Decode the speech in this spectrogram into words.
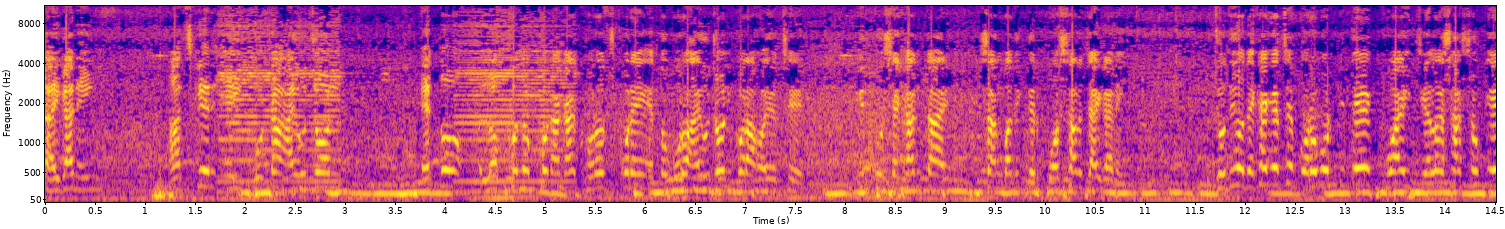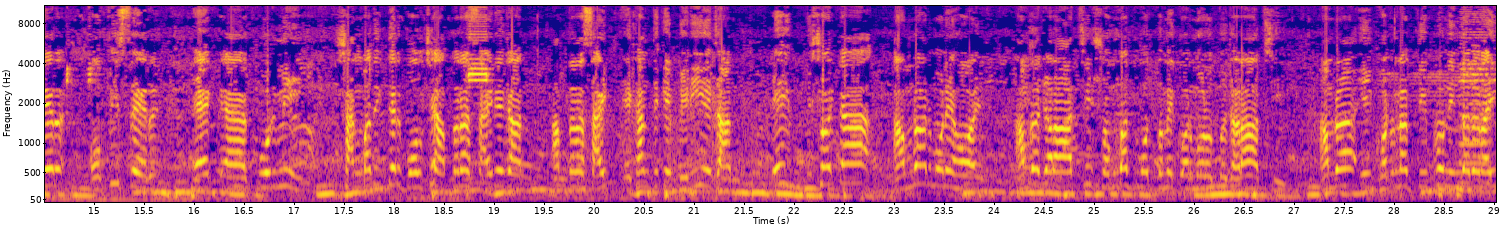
জায়গা নেই। আজকের এই গোটা আয়োজন এত লক্ষ লক্ষ টাকা খরচ করে এত বড় আয়োজন করা হয়েছে, কিন্তু সেখানটায় সাংবাদিকদের বসার জায়গা নেই। যদিও দেখা গেছে পরবর্তীতে খোয়াই জেলা শাসকের অফিসের এক কর্মী সাংবাদিকদের বলছে, আপনারা সাইডে যান, আপনারা সাইড এখান থেকে বেরিয়ে যান। এই বিষয়টা আমরার মনে হয়, আমরা যারা আছি, সংবাদ মাধ্যমে কর্মরত যারা আছি, আমরা এই ঘটনার তীব্র নিন্দা জানাই।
